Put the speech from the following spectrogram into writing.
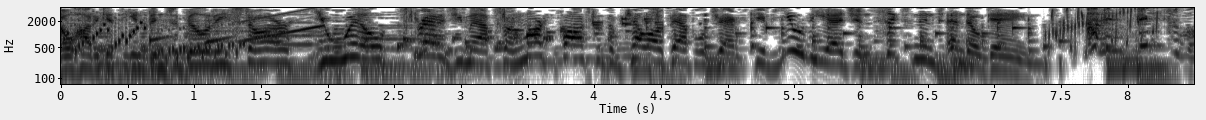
Know how to get the invincibility star? You will. Strategy maps on Mark Foxworth of Kellogg's Apple Jacks give you the edge in six Nintendo games. I'm invincible.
